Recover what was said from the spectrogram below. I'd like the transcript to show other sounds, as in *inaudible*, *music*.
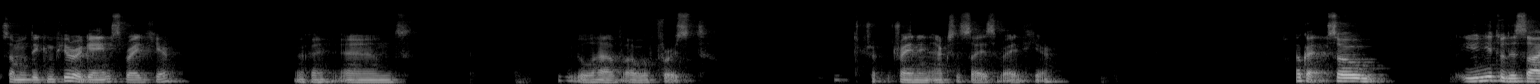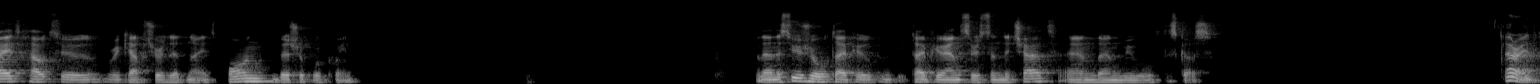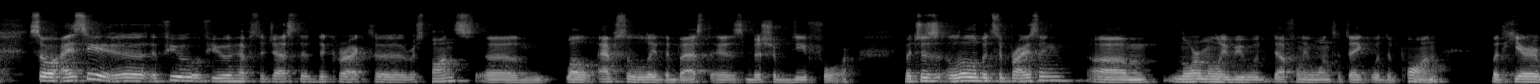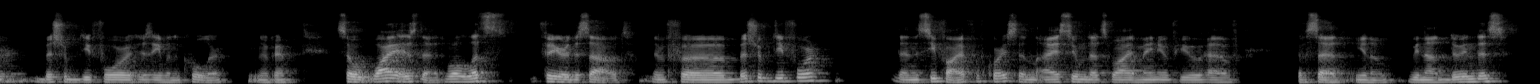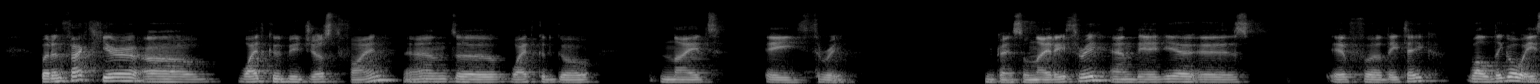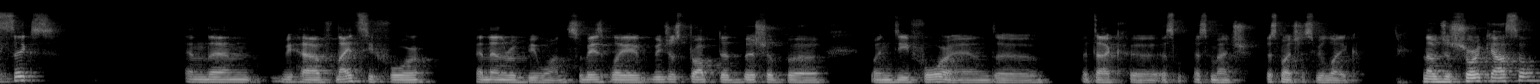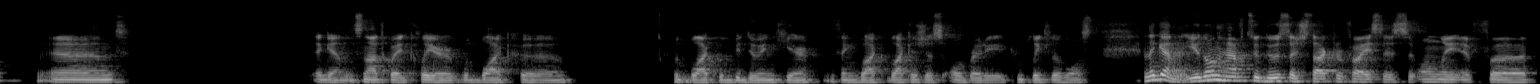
some of the computer games right here. Okay, and we'll have our first training exercise right here. Okay, so you need to decide how to recapture that knight, pawn, bishop, or queen. And then as usual, type your, type your answers in the chat and then we will discuss. All right, so I see uh, a few of you have suggested the correct uh, response. Um, well, absolutely the best is bishop d4, which is a little bit surprising. Um, normally we would definitely want to take with the pawn, but here bishop d4 is even cooler, okay? So why is that? Well, let's figure this out. If uh, bishop d4, then c5, of course, and I assume that's why many of you have have said, you know, we're not doing this. But in fact, here uh, white could be just fine, and uh, white could go knight a3. Okay, so knight a3, and the idea is if uh, they take, well, they go a6, and then we have knight c4 and then rook b1. So basically, we just drop that bishop uh, on d4 and uh, attack uh, as, as much as much as we like. Now just short castle, and again, it's not quite clear what black uh, what black would be doing here. I think black black is just already completely lost. And again, you don't have to do such sacrifices only if uh,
